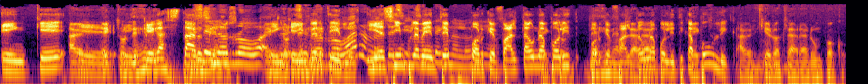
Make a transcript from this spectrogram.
en qué, ver, eh, Héctor, en déjeme- qué gastarse, roba- en Héctor, qué invertirlos. Y es simplemente porque falta una, Héctor, porque falta aclarar. una política Héctor, pública. A ver, quiero aclarar un poco.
